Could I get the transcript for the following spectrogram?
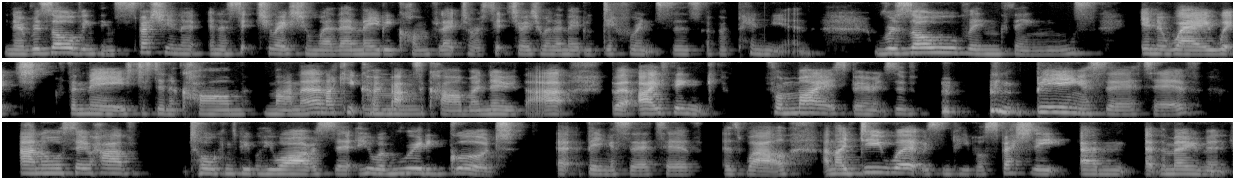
you know resolving things especially in a, in a situation where there may be conflict or a situation where there may be differences of opinion. Resolving things in a way which for me is just in a calm manner and i keep coming back to calm i know that but i think from my experience of being assertive and also have talking to people who are assert- who are really good at being assertive as well and i do work with some people especially um at the moment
